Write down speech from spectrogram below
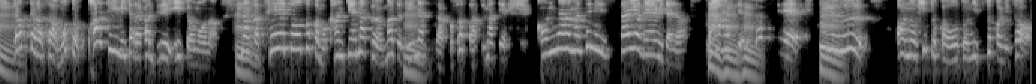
うんだったらさ、もっとパーティーみたいな感じでいいと思うの。うんなんか政党とかも関係なく、まずみんなでさ、ごそっと集まって、こんな街にしたいよね、みたいな、うんわーって出して、っていう、あの日とかを土日とかにさ、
